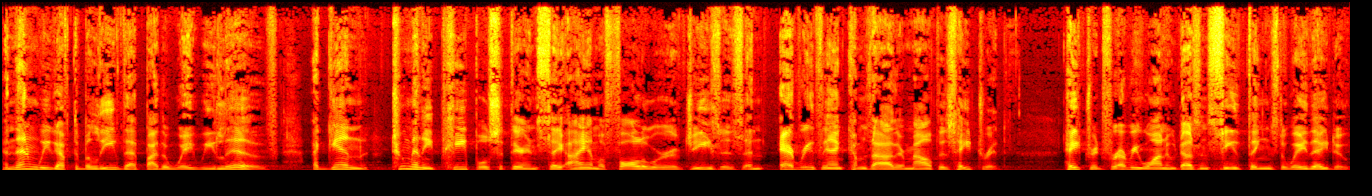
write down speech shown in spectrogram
And then we have to believe that by the way we live. Again, too many people sit there and say, I am a follower of Jesus, and everything that comes out of their mouth is hatred. Hatred for everyone who doesn't see things the way they do.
